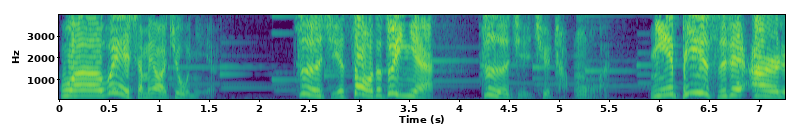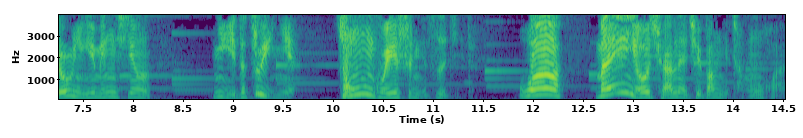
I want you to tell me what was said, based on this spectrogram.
我为什么要救你？自己造的罪孽，自己去偿还。你逼死这二流女明星，你的罪孽总归是你自己的。我没有权利去帮你偿还。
